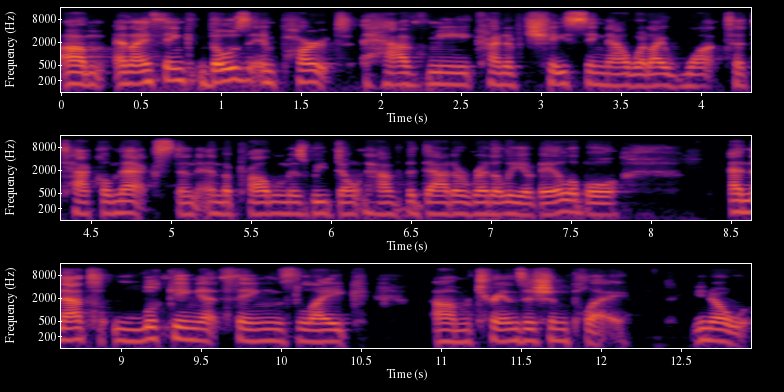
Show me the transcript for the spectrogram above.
Um, and I think those in part have me kind of chasing now what I want to tackle next. And, and the problem is we don't have the data readily available. And that's looking at things like um, transition play. You know,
